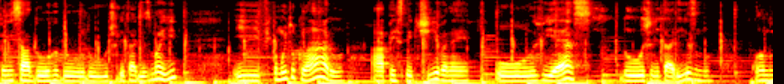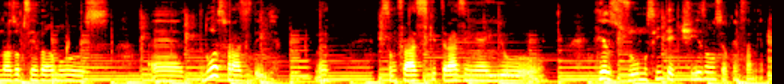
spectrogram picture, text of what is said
pensador do, do utilitarismo aí, e fica muito claro a perspectiva, né, o viés do utilitarismo quando nós observamos é, duas frases dele. Né? São frases que trazem aí o resumo, sintetizam o seu pensamento.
